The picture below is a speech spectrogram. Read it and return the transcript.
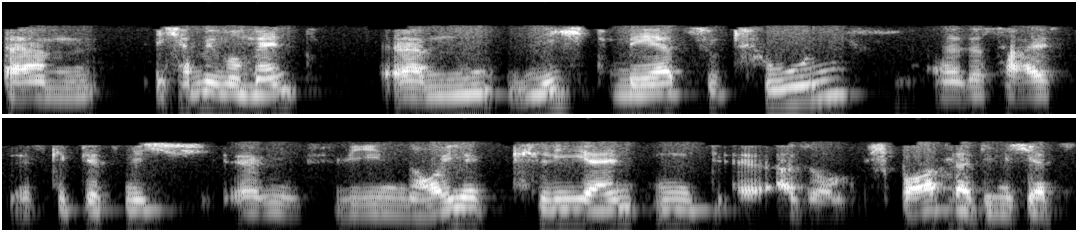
Ähm, ich habe im Moment ähm, nicht mehr zu tun. Äh, das heißt, es gibt jetzt nicht irgendwie neue Klienten, äh, also Sportler, die mich jetzt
